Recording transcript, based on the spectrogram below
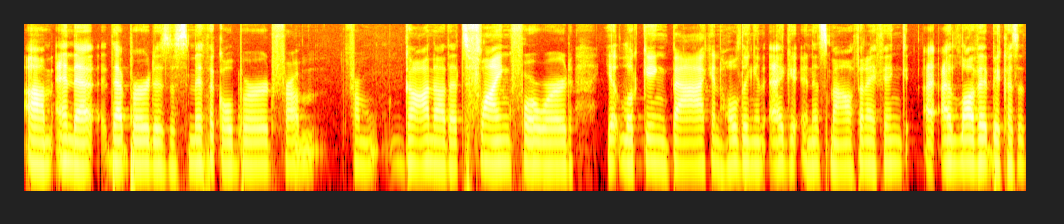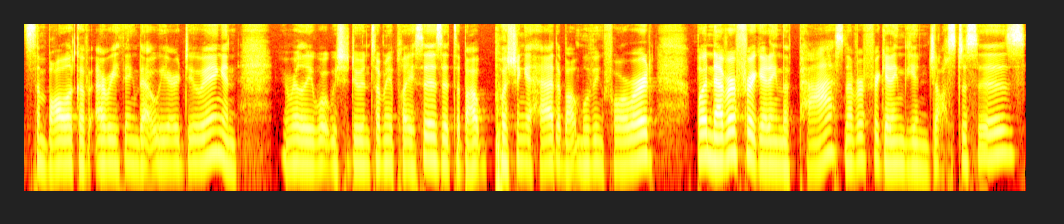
um, and that that bird is this mythical bird from from Ghana that's flying forward yet looking back and holding an egg in its mouth. And I think I, I love it because it's symbolic of everything that we are doing and, and really what we should do in so many places. It's about pushing ahead, about moving forward, but never forgetting the past, never forgetting the injustices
